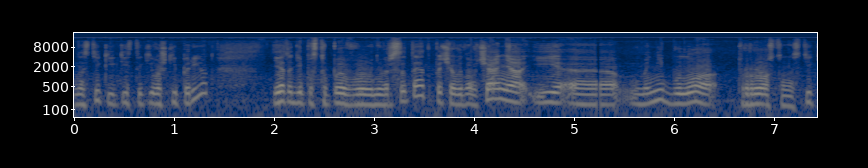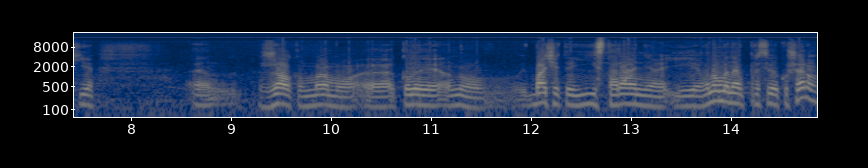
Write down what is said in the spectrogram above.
настільки якийсь такий важкий період. Я тоді поступив в університет, почав навчання, і е, мені було просто настільки е, жалко маму, е, коли ну, бачити її старання, і вона в мене працює кушером.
